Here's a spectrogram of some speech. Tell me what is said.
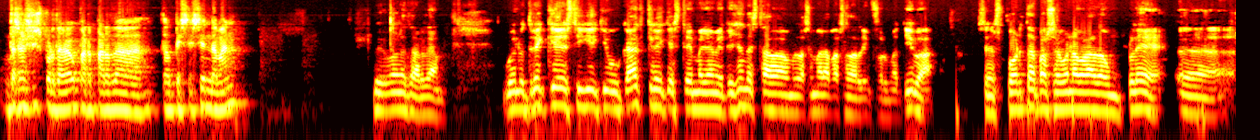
Moltes gràcies, portaveu, per part de, del PSC. Endavant. Bé, bona tarda. Bueno, crec que estigui equivocat, crec que estem allà mateix on estàvem la setmana passada a la informativa. Se'ns porta per segona vegada un ple eh,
